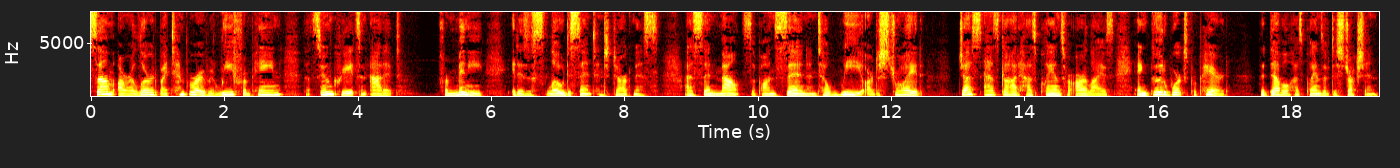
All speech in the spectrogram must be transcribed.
Some are allured by temporary relief from pain that soon creates an addict. For many, it is a slow descent into darkness as sin mounts upon sin until we are destroyed. Just as God has plans for our lives and good works prepared, the devil has plans of destruction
